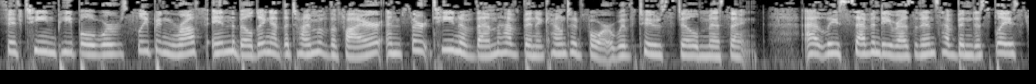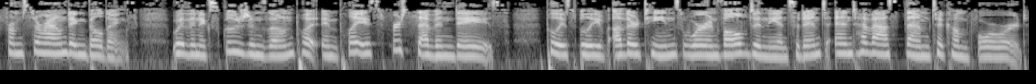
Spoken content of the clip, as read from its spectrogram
15 people were sleeping rough in the building at the time of the fire, and 13 of them have been accounted for, with two still missing. At least 70 residents have been displaced from surrounding buildings, with an exclusion zone put in place for seven days. Police believe other teens were involved in the incident and have asked them to come forward.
